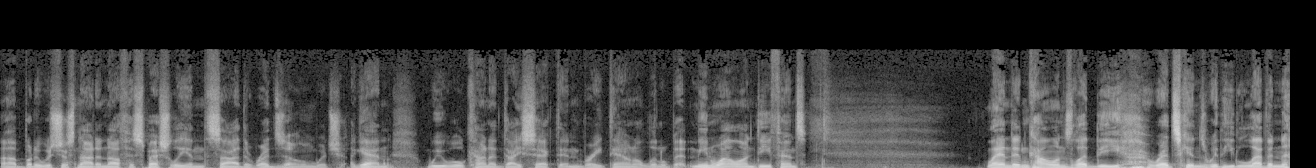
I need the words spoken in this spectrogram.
uh, but it was just not enough, especially inside the red zone, which, again, we will kind of dissect and break down a little bit. Meanwhile, on defense, Landon Collins led the Redskins with 11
